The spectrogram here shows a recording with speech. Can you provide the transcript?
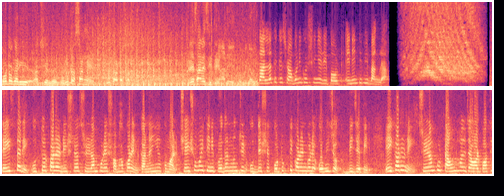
কটা গাড়ি অ্যাক্সিডেন্ট হয়েছে? দুটোর সঙ্গে দুটো অটোর সাথে রেসারেসিতে। কাল্লা থেকে শ্রাবণী ঘোষ সিং এর রিপোর্ট এনএনটিভি বাংলা। তেইশ তারিখ উত্তরপাড়ার রিষ্টার শ্রীরামপুরে সভা করেন কানাইয়া কুমার। সেই সময় তিনি প্রধানমন্ত্রীর উদ্দেশ্যে কটুক্তি করেন বলে অভিযোগ বিজেপির। এই কারণেই শ্রীরামপুর টাউন হল যাওয়ার পথে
